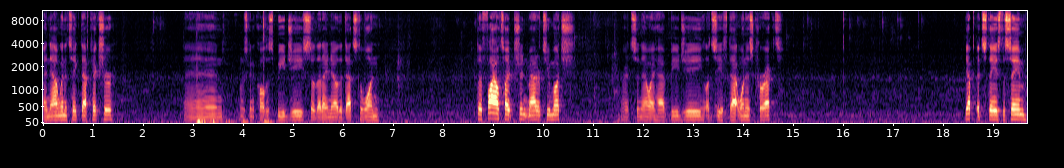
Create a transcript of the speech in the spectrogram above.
and now I'm going to take that picture, and I'm just going to call this BG so that I know that that's the one. The file type shouldn't matter too much. Alright, so now I have BG. Let's see if that one is correct. Yep, it stays the same.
